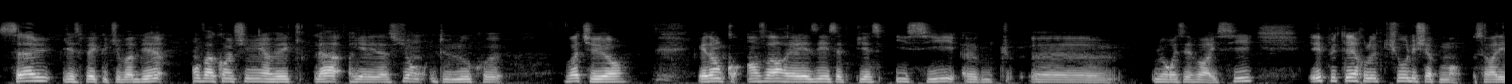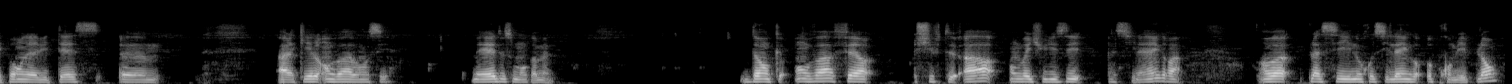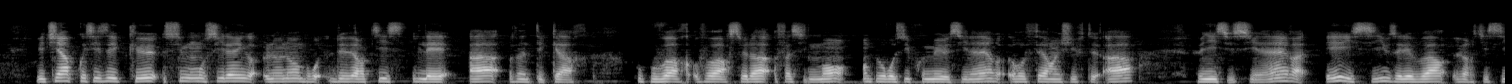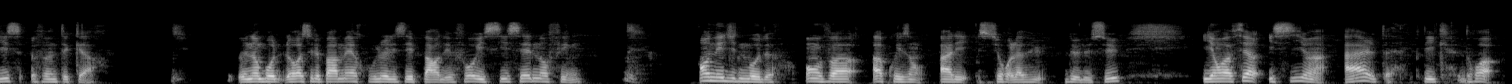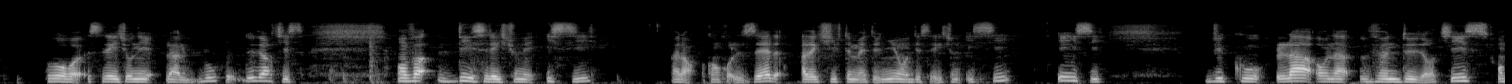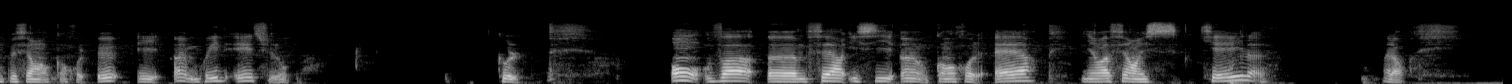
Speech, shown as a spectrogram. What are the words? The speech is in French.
Salut, j'espère que tu vas bien. On va continuer avec la réalisation de notre voiture. Et donc, on va réaliser cette pièce ici, euh, le réservoir ici, et peut-être le tuyau d'échappement. Ça va dépendre de la vitesse euh, à laquelle on va avancer. Mais doucement quand même. Donc, on va faire Shift A, on va utiliser un cylindre. On va placer notre cylindre au premier plan. Je tiens à préciser que sur mon cylindre, le nombre de vertices, il est à 20 écarts. Pour pouvoir voir cela facilement, on peut resupprimer le cylindre, refaire un Shift A, venir sur cylindre, et ici, vous allez voir vertices 20 écarts. Le nombre, reste des paramètres, vous le laissez par défaut. Ici, c'est nothing. En edit mode, on va à présent aller sur la vue de dessus et on va faire ici un alt clic droit pour sélectionner la boucle de vertice. On va désélectionner ici. Alors CTRL Z avec Shift maintenu on désélectionne ici et ici. Du coup là on a 22 vertices. On peut faire un CTRL E et un bride et slope. Cool. On va euh, faire ici un CTRL R. Et on va faire un scale. Alors,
